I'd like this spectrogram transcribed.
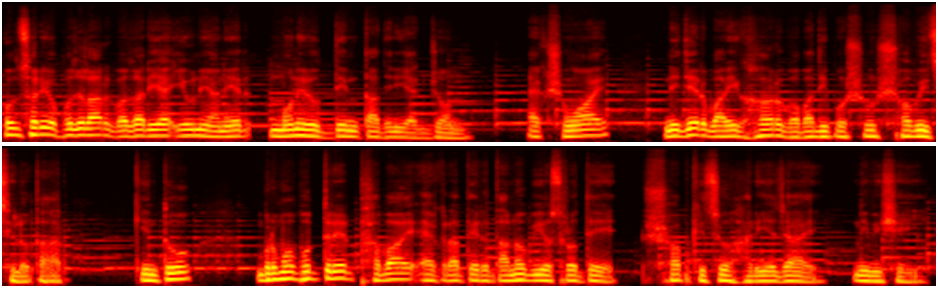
ফুলছড়ি উপজেলার গজারিয়া ইউনিয়নের মনির উদ্দিন তাদেরই একজন। এক সময় নিজের বাড়িঘর গবাদি পশু সবই ছিল তার। কিন্তু ব্রহ্মপুত্রের থাবায় এক রাতের দানবীয় স্রোতে সব কিছু হারিয়ে যায় নিমিষেই।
